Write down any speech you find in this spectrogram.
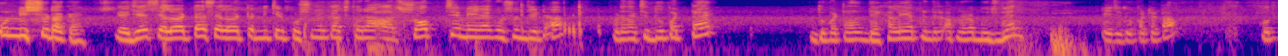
উনিশশো টাকায়। এই যে সালোয়ারটা, সালোয়ারটার নিচের পোর্শনের কাজ করা, আর সবচেয়ে মেন আকর্ষণ যেটা, ওটা থাকছে দুপাট্টায়। দুপাট্টা দেখালেই আপনাদের, আপনারা বুঝবেন এই যে দুপাট্টাটা। কত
